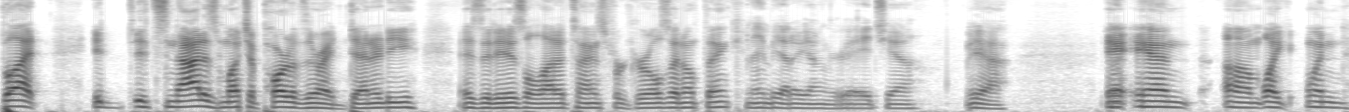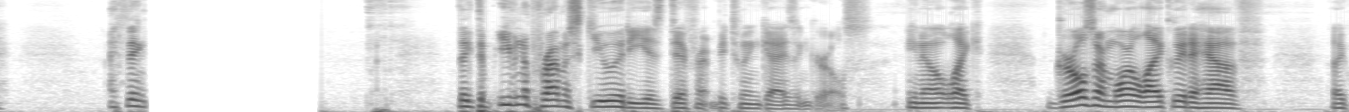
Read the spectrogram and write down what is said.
But it it's not as much a part of their identity as it is a lot of times for girls. I don't think. maybe at a younger age, yeah. Yeah. And, and um like when I think like the, even the promiscuity is different between guys and girls. You know, like girls are more likely to have like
